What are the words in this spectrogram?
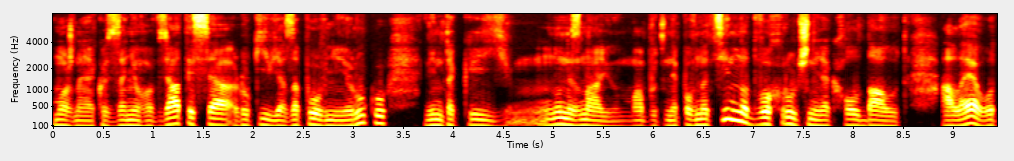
можна якось за нього взятися. Руків'я заповнює руку. Він такий, ну не знаю, мабуть, не повноцінно двохручний, як холдаут, але от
